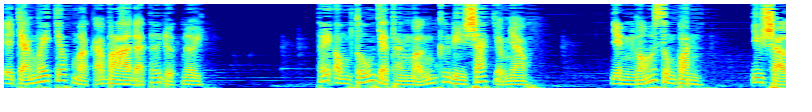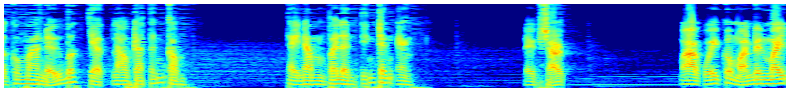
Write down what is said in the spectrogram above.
Và chẳng mấy chốc mà cả ba đã tới được nơi. Thấy ông Tú và thằng Mẫn cứ đi sát vào nhau. Nhìn ngó xung quanh, Như sợ con ma nữ bất chợt lao ra tấn công. Thầy Năm phải lên tiếng trấn an. Đừng sợ. Ma quỷ có mạnh đến mấy,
